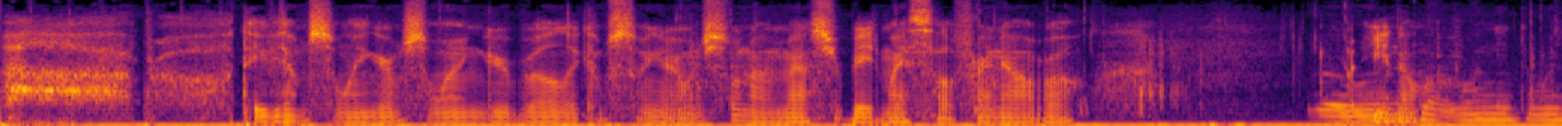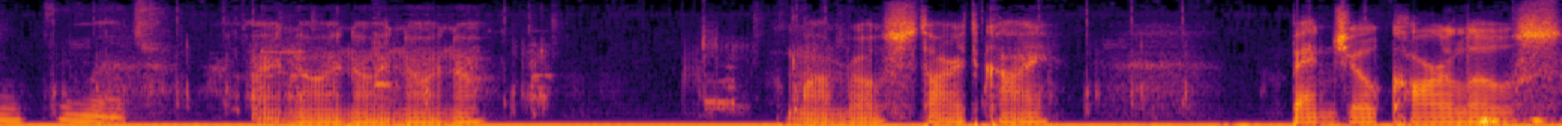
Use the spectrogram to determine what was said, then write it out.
Ah, bro. David, I'm so angry, I'm so angry, bro. Like, I'm so angry. I just wanna masturbate myself right now, bro. Bro, we, You know. got- we need to win too much. I know, I know, I know, I know. Come on, bro. Start, Kai. Benjo Carlos.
